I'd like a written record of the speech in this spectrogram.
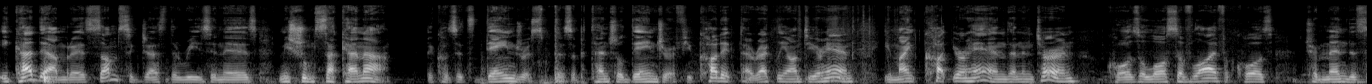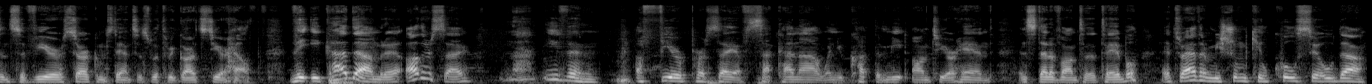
Some suggest the reason is mishum sakana, because it's dangerous. There's a potential danger. If you cut it directly onto your hand, you might cut your hand and in turn cause a loss of life or cause tremendous and severe circumstances with regards to your health. The ikadamre, others say, not even a fear per se of sakana when you cut the meat onto your hand instead of onto the table. It's rather mishum kilkul seuda,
